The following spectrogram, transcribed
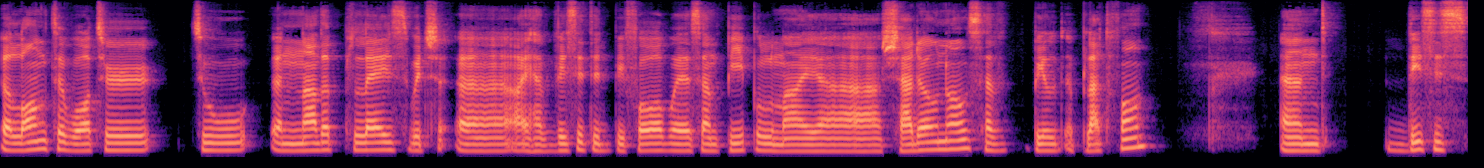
along the water to another place which uh, I have visited before, where some people my uh, shadow knows have built a platform, and this is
